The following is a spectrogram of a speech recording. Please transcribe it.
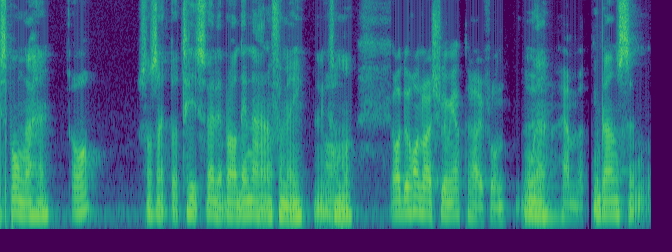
Spånga här. Ja. Som sagt, och trivs väldigt bra. Det är nära för mig. Liksom. Och Ja, du har några kilometer härifrån Ja. hemmet. Ibland så,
